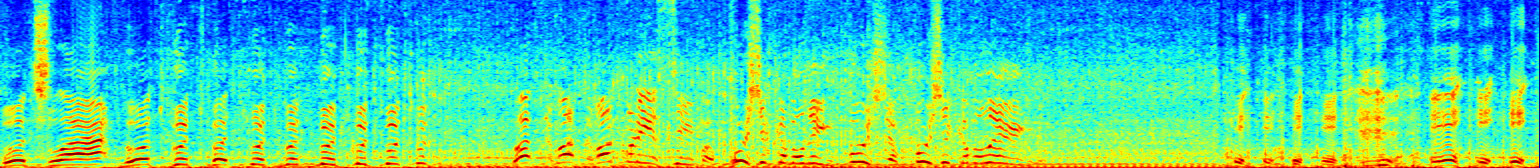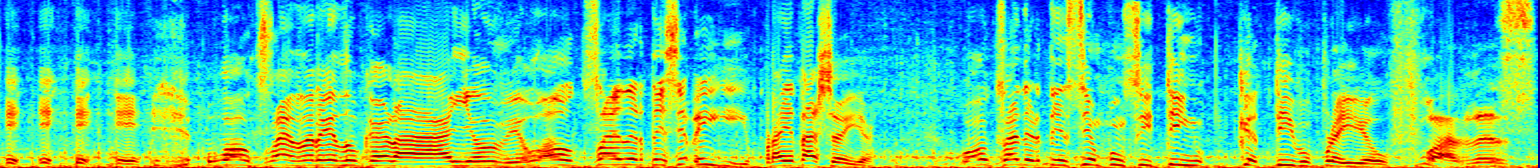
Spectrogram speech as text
Botes lá, bote, bote, bote, bote, bote, bote, bote, bote. Bota, bota, bota por aí acima. Puxa cavalinho, puxa, puxa cavalinho. o outsider é do caralho, meu. O outsider tem sempre. Ih, a praia está cheia. O outsider tem sempre um sitinho cativo para ele. Foda-se.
